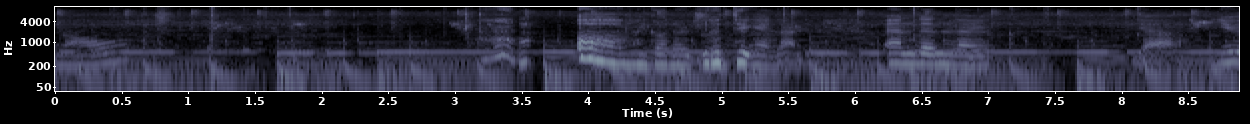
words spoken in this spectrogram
no? oh my god, a good thing I landed. And then like, yeah, you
